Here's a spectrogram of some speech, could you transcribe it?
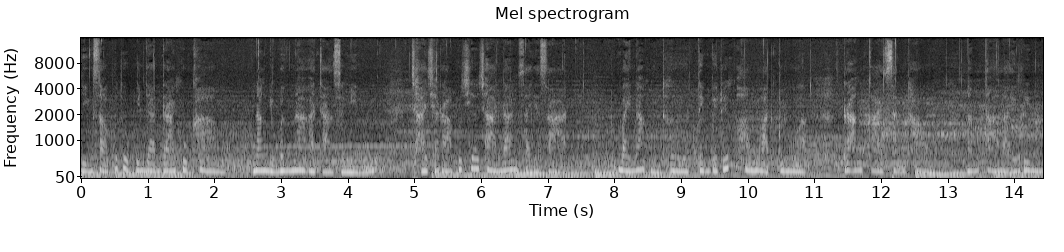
หญิงสาวผู้ถูกวิญญาณร้ายคุกคาม นั่งอยู่เบื้องหน้าอาจารย์สมิง ชายชราผู้เชี่ยวชาญด้านไสยศาสตร์ ใบหน้าของเธอเต็มไปด้วยความหวาดกลัว ร่างกายสั่นเทา น้ำตาไหลรินล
